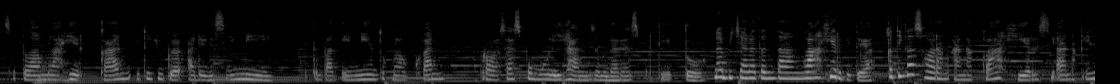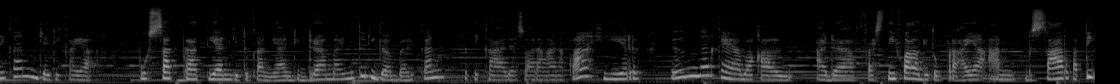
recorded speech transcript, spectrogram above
setelah melahirkan itu juga ada di sini di tempat ini untuk melakukan proses pemulihan sebenarnya seperti itu. Nah bicara tentang lahir gitu ya, ketika seorang anak lahir, si anak ini kan jadi kayak pusat perhatian gitu kan ya. Di drama ini tuh digambarkan ketika ada seorang anak lahir itu ntar kayak bakal ada festival gitu perayaan besar tapi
